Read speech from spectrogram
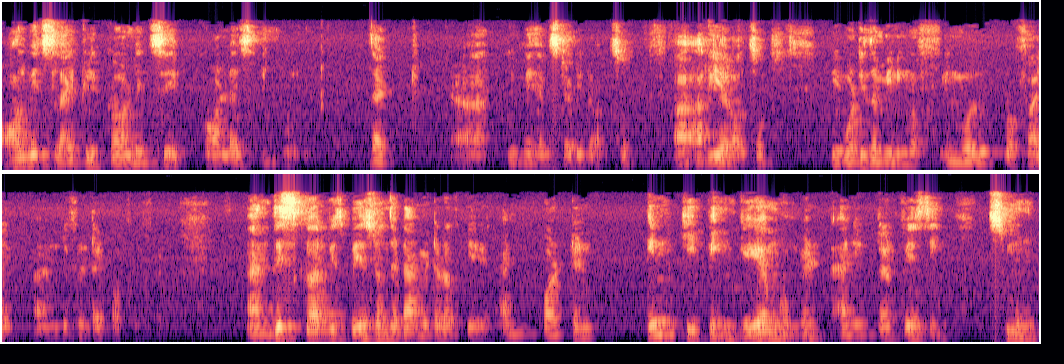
always slightly curved in shape called as involute. That uh, you may have studied also uh, earlier also. What is the meaning of involute profile and different type of profile. And this curve is based on the diameter of gear and important in keeping gear movement and interfacing smooth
